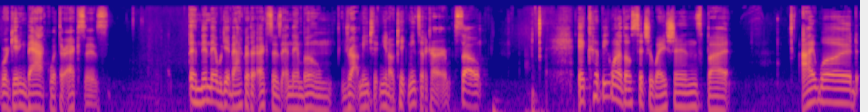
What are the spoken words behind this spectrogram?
were getting back with their exes, and then they would get back with their exes, and then boom, drop me to you know kick me to the curb. So it could be one of those situations, but I would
